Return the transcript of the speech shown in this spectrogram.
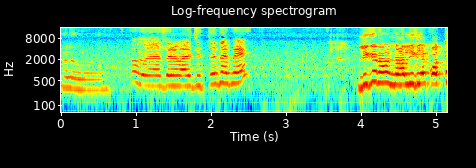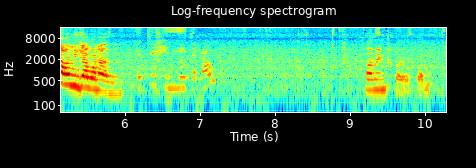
হ্যালো। তোমাদের বাড়ি যেতে দেবে। লিখে নাও না লিখলে কোথাও নিয়ে যাব না আমি। কমেন্ট করো কমেন্ট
